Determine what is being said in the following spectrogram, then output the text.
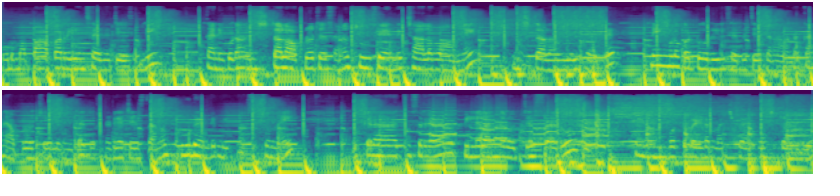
మూడు మా పాప రీల్స్ అయితే చేసింది. అని కూడా ఇన్స్టాలో అప్లోడ్ చేశాను. చూసేయండి చాలా బాగున్నాయి ఇన్స్టాలో రీల్స్ అయితే. నేను కూడా ఒక టూ రీల్స్ అయితే చేశాను అనమాట కానీ అప్లోడ్ చేయలేదు ఇంకా. డెఫినెట్గా చేస్తాను. చూడండి మీకు నచ్చుతున్నాయి. ఇక్కడ చూసారు కదా పిల్లలందరూ వచ్చేసారు నేను బొట్టు పెట్టడం మర్చిపోయాను ఫస్ట్ టైంలో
